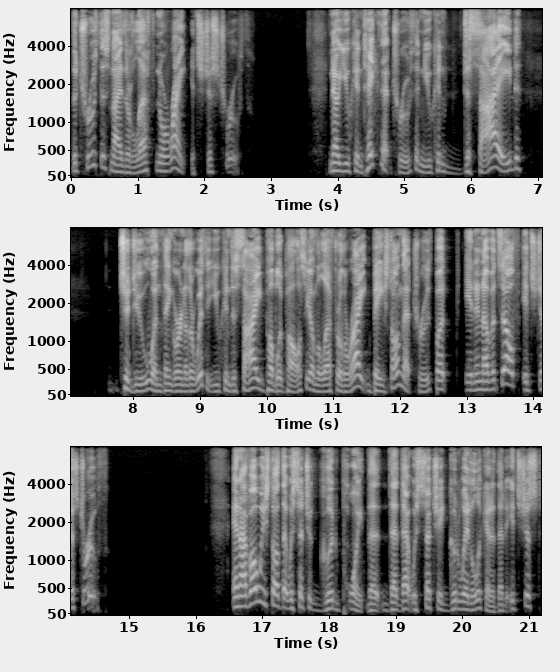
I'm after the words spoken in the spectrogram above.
The truth is neither left nor right, it's just truth. Now, you can take that truth and you can decide to do one thing or another with it. You can decide public policy on the left or the right based on that truth, but in and of itself, it's just truth. And I've always thought that was such a good point that that that was such a good way to look at it that it's just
